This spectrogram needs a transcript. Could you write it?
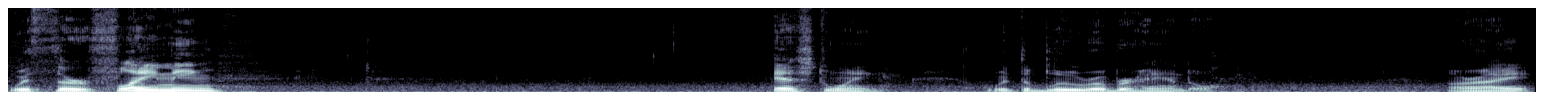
with their flaming Estwing with the blue rubber handle. All right?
